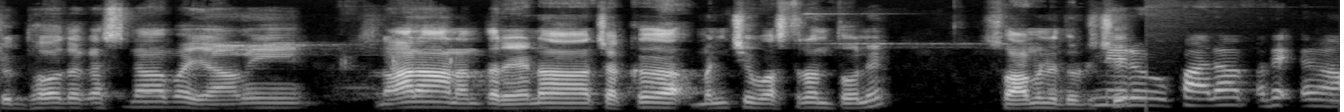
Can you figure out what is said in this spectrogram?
శుద్ధోదక స్నాపయామి స్నానానంతరేణ చక్కగా మంచి వస్త్రంతోనే స్వామిని తుడిచి మీరు పాల అదే ఆ,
